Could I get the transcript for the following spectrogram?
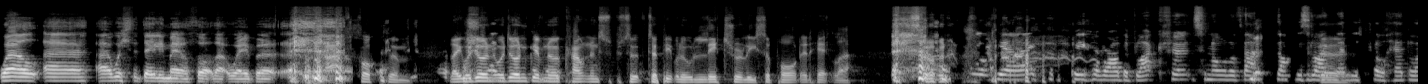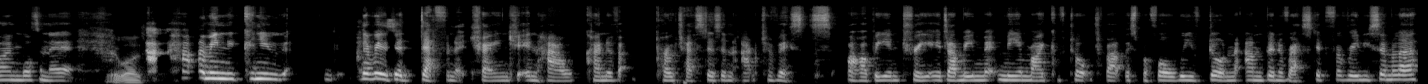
Well, uh, I wish the Daily Mail thought that way, but ah, fuck them. Like we don't we don't give no countenance to, to people who literally supported Hitler. So... well, yeah, see hurrah the black shirts and all of that. That was like yeah. the little headline, wasn't it? It was. I, I mean, can you there is a definite change in how kind of protesters and activists are being treated. I mean, me and Mike have talked about this before. We've done and been arrested for really similar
